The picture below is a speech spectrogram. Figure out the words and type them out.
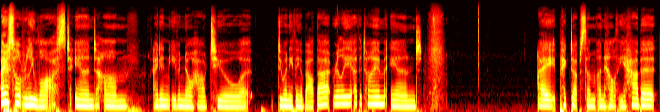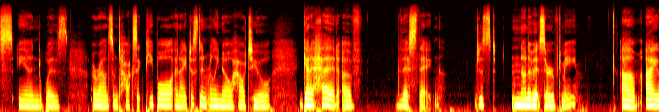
I just felt really lost and um I didn't even know how to do anything about that really at the time and I picked up some unhealthy habits and was around some toxic people and I just didn't really know how to get ahead of this thing. Just none of it served me um, I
